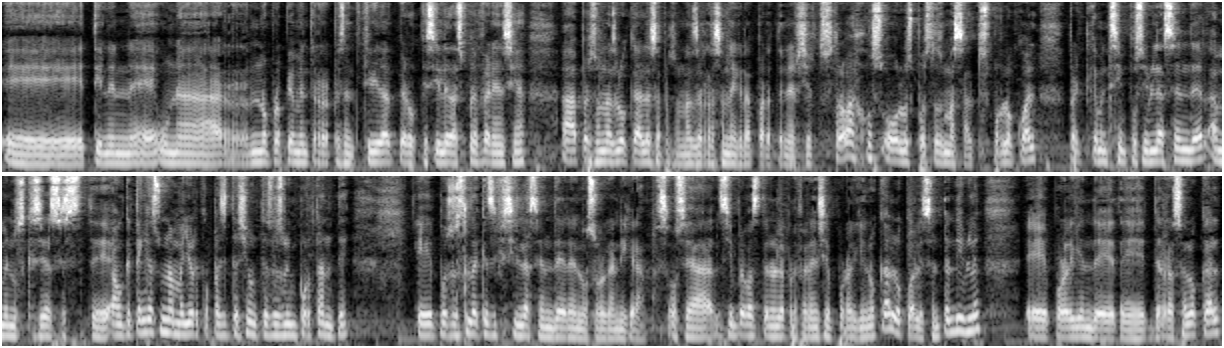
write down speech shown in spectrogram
eh, tienen eh, una no propiamente representatividad, pero que sí le das preferencia a personas locales, a personas de raza negra para tener ciertos trabajos o los puestos más altos, por lo cual prácticamente es imposible ascender a menos que seas, este, aunque tengas una mayor capacitación, que eso es lo importante, eh, pues resulta que es difícil ascender en los organigramas. O sea, siempre vas a tener la preferencia por alguien local, lo cual es entendible, por alguien de, de, raza local,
